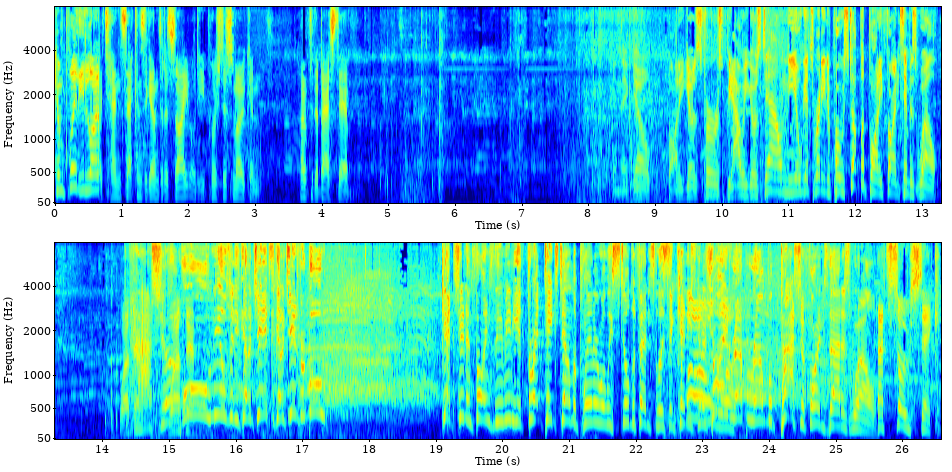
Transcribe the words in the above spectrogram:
completely light. 10 seconds to get onto the site, or do you push the smoke and hope for the best here? And they go. Body goes first. byali goes down. Neo gets ready to post up, but Body finds him as well. Worth it. Pasha. Oh, it. He's got a chance. He's got a chance for both. Gets in and finds the immediate threat. Takes down the planner while he's still defenseless. And Kenny's going Oh. to try and oh! wrap around, but Pasha finds that as well. That's so sick.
